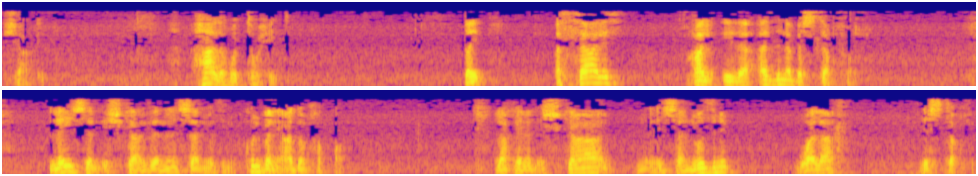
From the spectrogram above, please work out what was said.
شاكر. هذا هو التوحيد. طيب الثالث قال إذا أذنب استغفر. ليس الإشكال في أن الإنسان يذنب. كل بني آدم خطأ لكن الإشكال أن الإنسان يذنب ولا يستغفر.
